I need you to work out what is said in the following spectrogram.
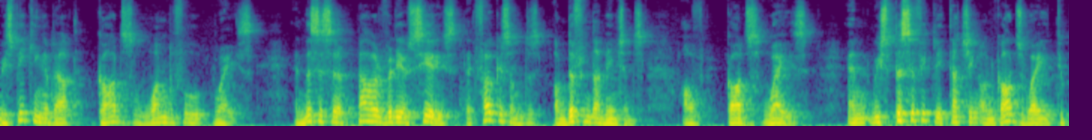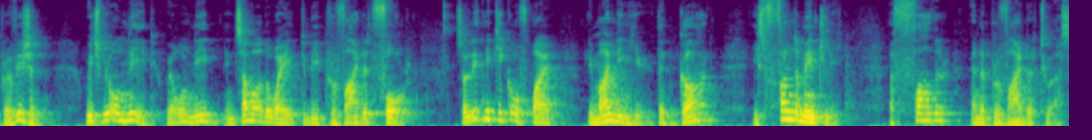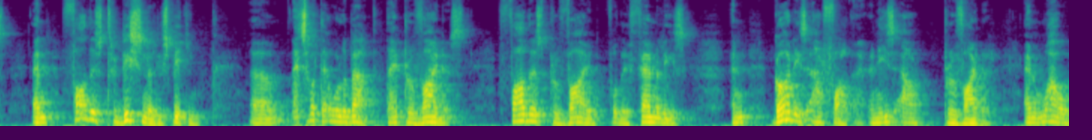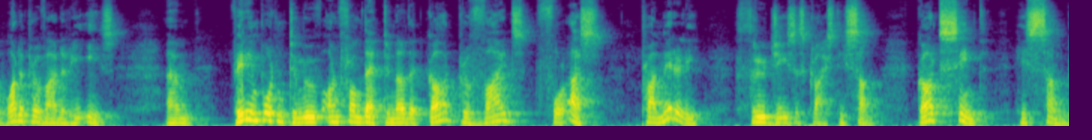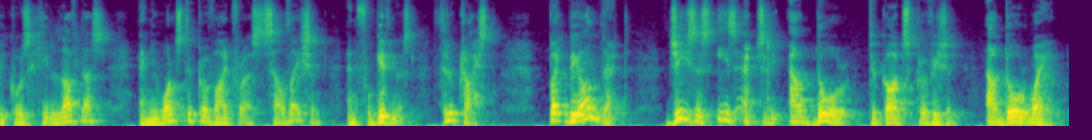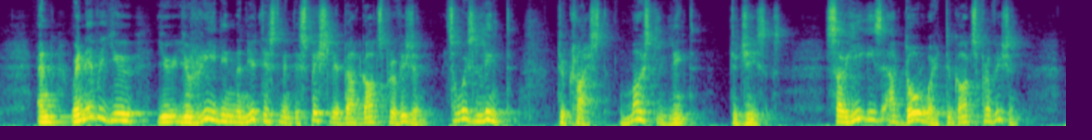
we're speaking about God's wonderful ways. And this is a power video series that focus on, on different dimensions of God's ways. And we're specifically touching on God's way to provision, which we all need. We all need in some other way to be provided for. So let me kick off by reminding you that God is fundamentally a father and a provider to us. And fathers, traditionally speaking, um, that's what they're all about. They're providers. Fathers provide for their families. And God is our Father and He's our provider. And wow, what a provider He is. Um, very important to move on from that to know that God provides for us primarily through Jesus Christ, His Son. God sent His Son because He loved us and He wants to provide for us salvation and forgiveness through Christ. But beyond that, Jesus is actually our door to God's provision, our doorway. And whenever you, you, you read in the New Testament, especially about God's provision, it's always linked to Christ, mostly linked to Jesus. So He is our doorway to God's provision.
